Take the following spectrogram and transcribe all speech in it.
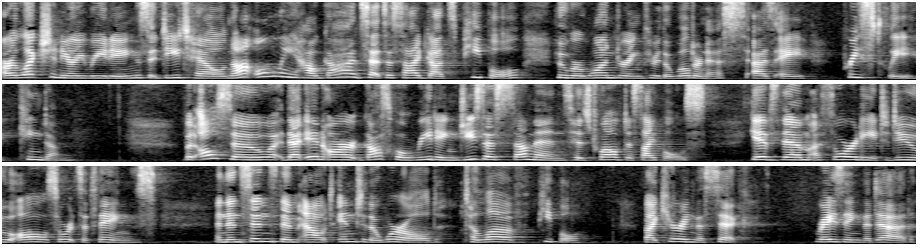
Our lectionary readings detail not only how God sets aside God's people who were wandering through the wilderness as a priestly kingdom. But also that in our gospel reading, Jesus summons his 12 disciples, gives them authority to do all sorts of things, and then sends them out into the world to love people by curing the sick, raising the dead,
